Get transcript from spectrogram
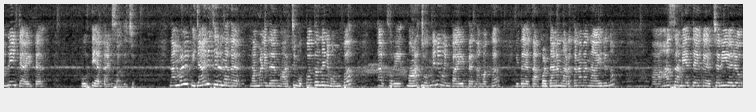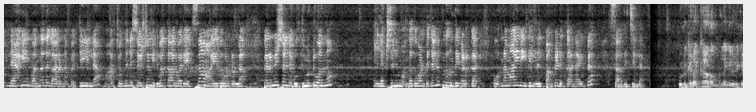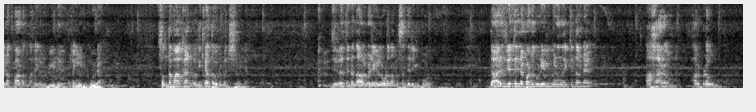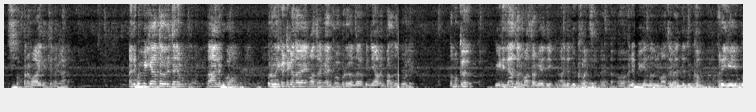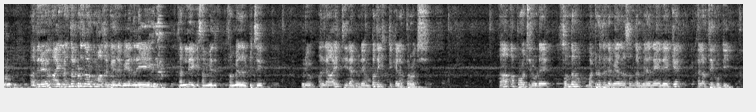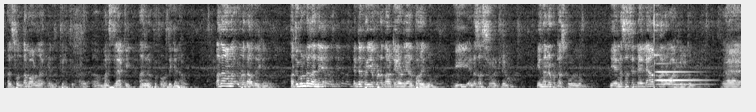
Complete ആയിട്ട് പൂർത്തിയാക്കാൻ സാധിച്ചു. നമ്മൾ വിചാരിച്ചിരുന്നത് നമ്മളിത് മാർച്ച് മുപ്പത്തൊന്നിന് മുമ്പ് സോറി മാർച്ച് ഒന്നിന് മുൻപായിട്ട് നമുക്ക് ഇത് താക്കോൽദാനം നടത്തണമെന്നായിരുന്നു. ആ, സമയത്തേക്ക് ചെറിയൊരു ലാഗിങ് വന്നത് കാരണം പറ്റിയില്ല. മാർച്ച് ഒന്നിന് ശേഷം ഇരുപത്തി വരെ എക്സാം ആയതുകൊണ്ടുള്ള പെർമിഷന്റെ ബുദ്ധിമുട്ട് വന്നു. ഇലക്ഷനും വന്നതുകൊണ്ട് ജനപ്രതിനിധികൾക്ക് പൂർണമായ രീതിയിൽ ഇതിൽ പങ്കെടുക്കാനായിട്ട് സാധിച്ചില്ല. ഒരു കിടക്കാടം അല്ലെങ്കിൽ ഒരു കിടപ്പാടം അല്ലെങ്കിൽ ഒരു വീട് അല്ലെങ്കിൽ ഒരു കൂര. സ്വന്തമാക്കാൻ കൊതിക്കാത്ത ഒരു മനുഷ്യനുമില്ല. ജീവിതത്തിന്റെ നാൾവഴികളിലൂടെ നമ്മൾ സഞ്ചരിക്കുമ്പോൾ ദാരിദ്ര്യത്തിന്റെ പടുകുഴിയിൽ വീണ് നിൽക്കുന്നവന് ആഹാരവും പാർപ്പിടവും സ്വപ്നമായി നിൽക്കുന്ന കാലം. അനുഭവിക്കാത്ത ഒരുത്തനും ആ അനുഭവം ഒരു ഒരു മാത്രമേ അനുഭവപ്പെടൂ എന്ന് ബിന്യാമൻ പറഞ്ഞതുപോലെ നമുക്ക് വീടില്ലാത്തവന് മാത്രമേ അത് അതിന്റെ ദുഃഖം അനുഭവിക്കുന്നവന് മാത്രമേ അതിന്റെ ദുഃഖം അറിയുകയും അതിന് ആയി ബന്ധപ്പെടുന്നവർക്ക് മാത്രമേ അതിന്റെ വേദനയെ തന്നിലേക്ക് സംവേദ സംവേദനിപ്പിച്ച് ഒരു അതിലായിത്തീരാൻ ഒരു എമ്പതിറ്റിക്കൽ അപ്രോച്ച് ആ അപ്രോച്ചിലൂടെ സ്വന്തം മറ്റൊരുത്തിന്റെ വേദന സ്വന്തം വേദനയിലേക്ക് കലർത്തിക്കൂട്ടി അത് സ്വന്തമാണ് എന്ന് തിരുത്തി മനസ്സിലാക്കി അതിനൊപ്പം പ്രവർത്തിക്കാനാവും. അതാണ് ഇവിടെ നടന്നിരിക്കുന്നത്. അതുകൊണ്ട് തന്നെ എന്റെ പ്രിയപ്പെട്ട നാട്ടുകാരോട് ഞാൻ പറയുന്നു ഈ എൻ എസ് എസ് യൂണിറ്റിനും ഈ നല്ലപ്പെട്ട സ്കൂളിനും ഈ എൻ എസ് എസിന്റെ എല്ലാ ഭാരവാഹികൾക്കും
